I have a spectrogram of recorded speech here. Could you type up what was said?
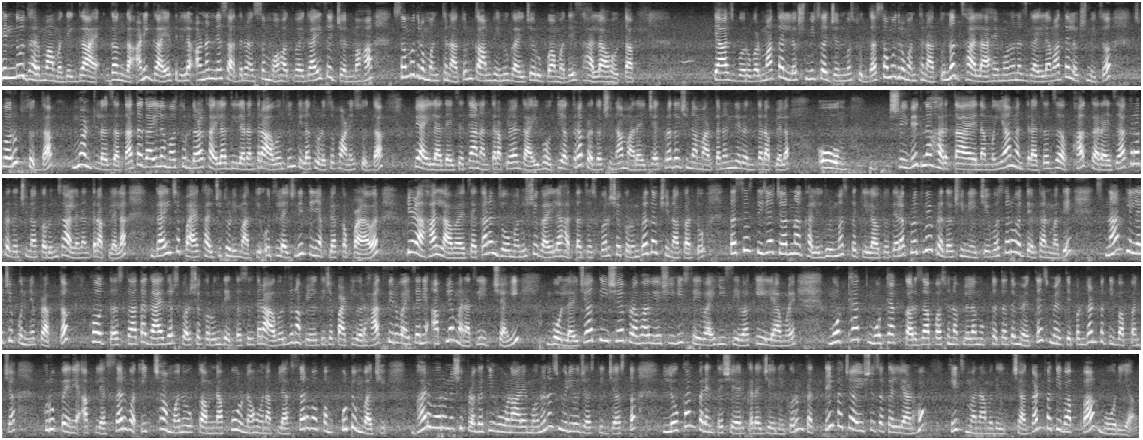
हिंदू धर्मामध्ये गाय गंगा आणि गायत्रीला अनन्यसाधारण असं महत्त्व आहे. गायीचा जन्म हा समुद्र मंथनातून कामधेनू गायीच्या रूपामध्ये झाला होता. त्याचबरोबर माता लक्ष्मीचा जन्मसुद्धा समुद्रमंथनातूनच झाला आहे. म्हणूनच गाईला माता लक्ष्मीचं स्वरूपसुद्धा म्हटलं जातं. आता गाईला मसूर डाळ खायला दिल्यानंतर आवर्जून तिला थोडंसं पाणीसुद्धा प्यायला द्यायचं. त्यानंतर आपल्याला गायीभोवती अकरा प्रदक्षिणा मारायच्या आहेत. प्रदक्षिणा मारताना निरंतर आपल्याला ओम श्रीविघ्न हरताय नम या मंत्राचा जप हा करायचा. अकरा प्रदक्षिणा करून झाल्यानंतर आपल्याला गाईच्या पायाखालची थोडी माती उचलायची आणि तिने आपल्या कपाळावर टिळा हा लावायचा. आहे कारण जो मनुष्य गाईला हाताचा स्पर्श करून प्रदक्षिणा करतो. तसेच तिच्या चरणाखालील धुळमस्तकी लावतो त्याला पृथ्वी प्रदक्षिणेचे व सर्व तीर्थांमध्ये स्नान केल्याचे पुण्य प्राप्त होत असतं. आता गाय जर स्पर्श करून देत असेल तर आवर्जून आपल्याला तिच्या पाठीवर हात फिरवायचा आणि आपल्या मनातली इच्छाही बोलायची. अतिशय प्रभावी अशी ही सेवा ही सेवा केल्यामुळे मोठ्यात मोठ्या कर्जापासून आपल्याला मुक्तता तर मिळतेच मिळते. पण गणपती बाप्पांच्या कृपेने आपल्या सर्व इच्छा मनोकामना पूर्ण होऊन आपल्या सर्व कुटुंबाची भरभरून अशी प्रगती होणार आहे. म्हणूनच व्हिडिओ जास्तीत जास्त लोकांपर्यंत शेअर करा जेणेकरून प्रत्येकाच्या आयुष्याचं कल्याण हो हीच मनामध्ये इच्छा. गणपती बाप्पा मोर्या.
